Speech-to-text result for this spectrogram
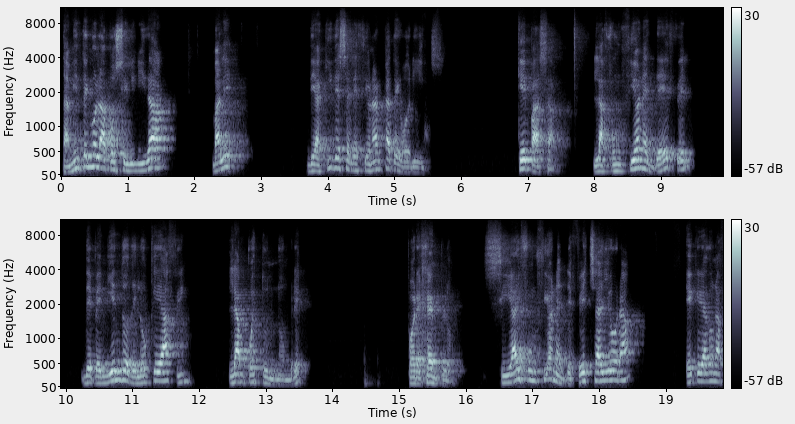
También tengo la posibilidad, ¿vale? De aquí de seleccionar categorías. ¿Qué pasa? Las funciones de Excel, dependiendo de lo que hacen, le han puesto un nombre. Por ejemplo, si hay funciones de fecha y hora, he creado una,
